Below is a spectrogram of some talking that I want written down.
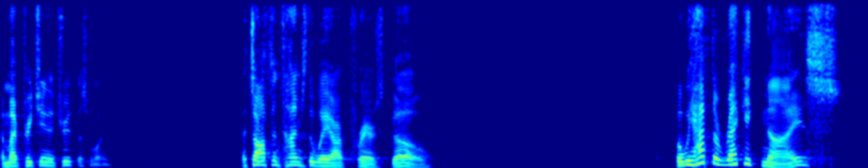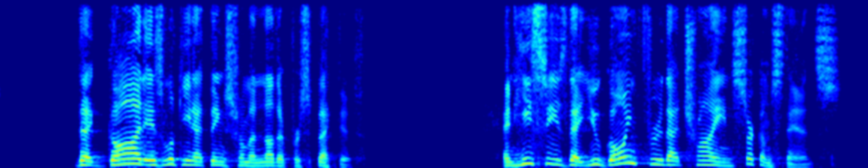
Am I preaching the truth this morning? That's oftentimes the way our prayers go. But we have to recognize that God is looking at things from another perspective. And He sees that you going through that trying circumstance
